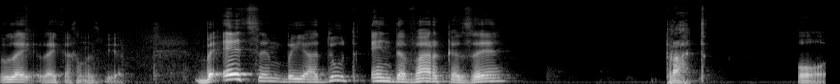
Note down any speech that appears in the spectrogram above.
אולי, אולי ככה נסביר, בעצם ביהדות אין דבר כזה פרט, או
